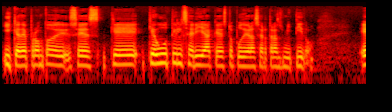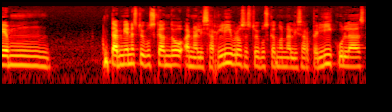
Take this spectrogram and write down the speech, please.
y que de pronto dices qué, qué útil sería que esto pudiera ser transmitido. Em, también estoy buscando analizar libros, estoy buscando analizar películas,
